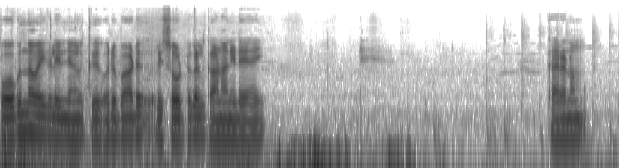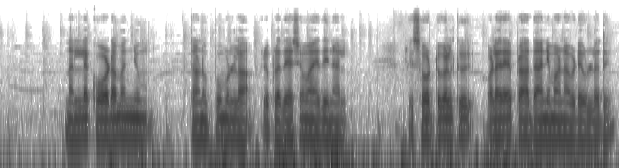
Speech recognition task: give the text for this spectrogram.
പോകുന്ന വഴികളിൽ ഞങ്ങൾക്ക് ഒരുപാട് റിസോർട്ടുകൾ കാണാനിടയായി. കാരണം നല്ല കോടമഞ്ഞും തണുപ്പുമുള്ള ഒരു പ്രദേശമായതിനാൽ റിസോർട്ടുകൾക്ക് വളരെ പ്രാധാന്യമാണ് അവിടെ ഉള്ളത്.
